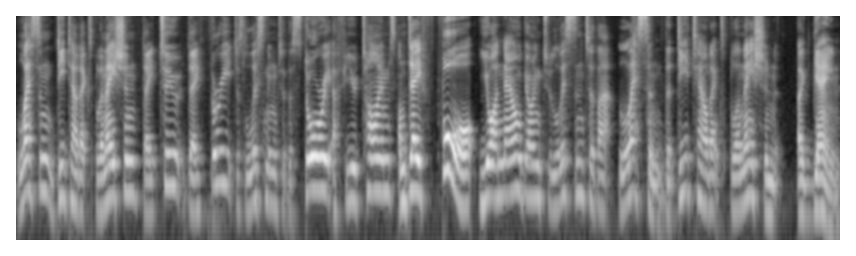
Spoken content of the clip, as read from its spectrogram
lesson, detailed explanation. Day two, day three, just listening to the story a few times. On day four, you are now going to listen to that lesson, the detailed explanation again.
